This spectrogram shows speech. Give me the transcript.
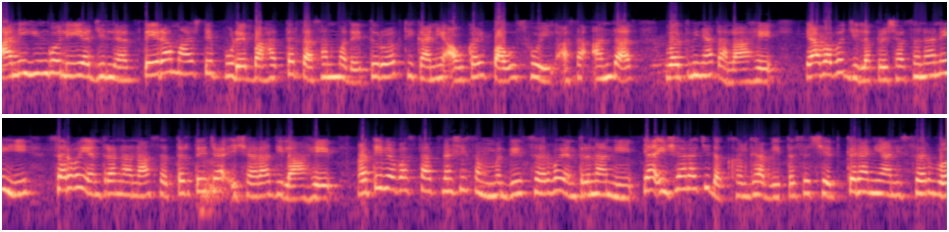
आणि हिंगोली या जिल्ह्यात तेरा मार्च ते पुढे बहात्तर तासांमध्ये तुरळक ठिकाणी अवकाळी पाऊस होईल असा अंदाज वर्तविण्यात आला आहे. याबाबत जिल्हा प्रशासनानेही सर्व यंत्रणांना सतर्कतेचा इशारा दिला आहे. अतिव्यवस्थापनाशी संबंधित सर्व यंत्रणांनी या इशाराची दखल घ्यावी तसेच शेतकऱ्यांनी आणि सर्व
